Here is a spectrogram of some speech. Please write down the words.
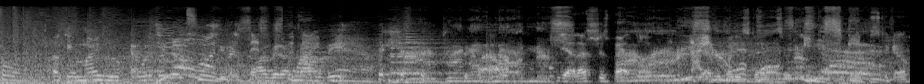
Four, Okay, my group. What is it? No one resists the nightmare! Children of madness, Yeah, that's just bad luck. Everybody's dead, so it's just supposed to go.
